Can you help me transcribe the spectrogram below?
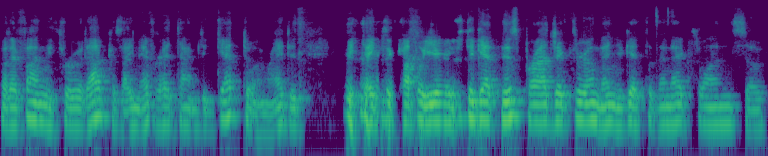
but I finally threw it out because I never had time to get to them. Right? It, it takes a couple years to get this project through, and then you get to the next one. So,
